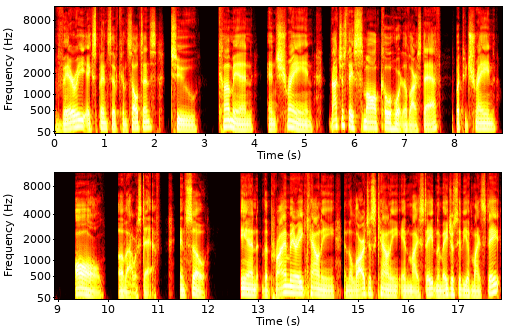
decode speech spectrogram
very expensive consultants to come in and train not just a small cohort of our staff, but to train all of our staff. And so in the primary county and the largest county in my state, in the major city of my state,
